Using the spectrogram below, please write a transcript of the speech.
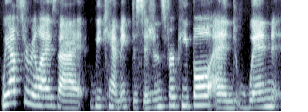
We have to realize that we can't make decisions for people and when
